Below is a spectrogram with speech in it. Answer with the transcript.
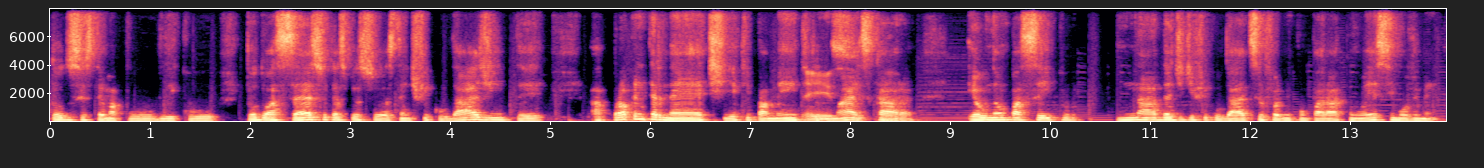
todo o sistema público, todo o acesso que as pessoas têm dificuldade em ter, a própria internet, equipamento e tudo isso. mais, cara, eu não passei por nada de dificuldade se eu for me comparar com esse movimento.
